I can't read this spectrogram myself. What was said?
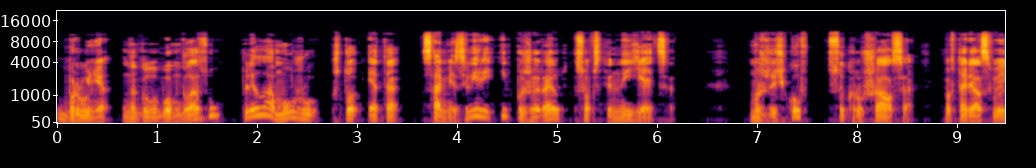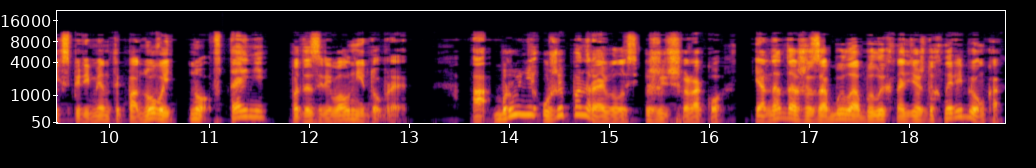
Бруня на голубом глазу плела мужу, что это сами звери и пожирают собственные яйца. Мозжечков сокрушался, повторял свои эксперименты по новой, но втайне подозревал недоброе. А Бруне уже понравилось жить широко, и она даже забыла о былых надеждах на ребенка,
